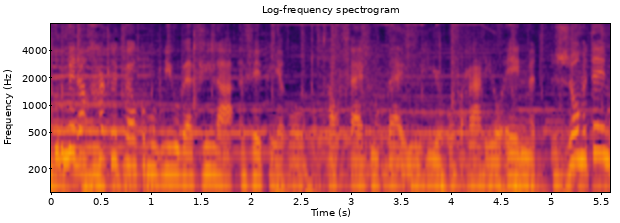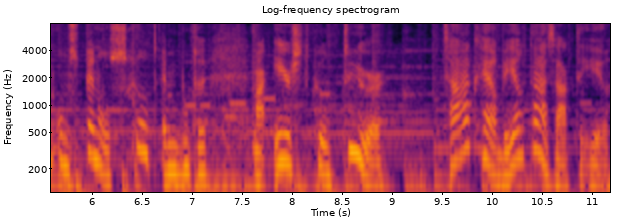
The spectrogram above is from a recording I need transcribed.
Goedemiddag, hartelijk welkom opnieuw bij Villa VPRO. Tot half vijf nog bij u hier op Radio 1 met zometeen ons panel Schuld en Boete. Maar eerst cultuur. Taak Herbeerta, sagte er.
